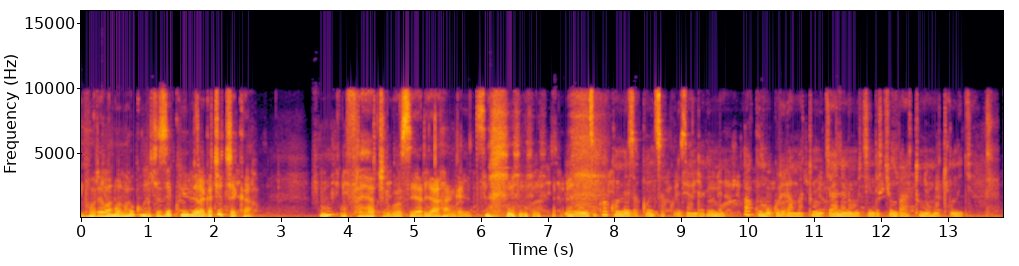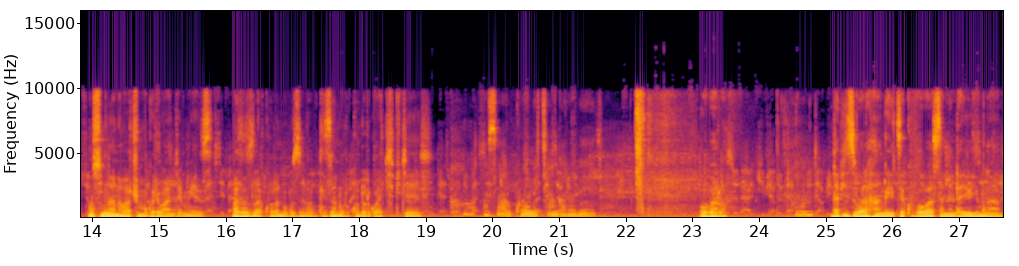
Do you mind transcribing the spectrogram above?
Ntureba noneho ko umushyize ku ibera agaceceka. Imfura yacu rwose yari yahangayitse. Nzi ko akomeza kunsakuriza ndarimo ariko umugurire amata umujyane no mu kindi cyumba aratuma umutwe unijya ntusi umwana wacu umugore wanjye mwiza. Maze azakurane ubuzima bwiza n'urukundo rwa kibyeyi. Azarukurane cyangwa arorere. Ubaro. Ndabizi warahangayitse kuva wasama inda y'uyu mwana.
